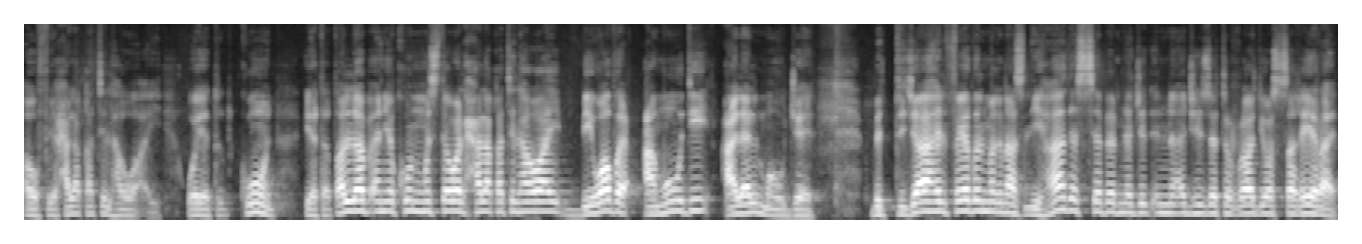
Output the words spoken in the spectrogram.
أو في حلقة الهوائي. ويكون يتطلب أن يكون مستوى الحلقة الهوائي بوضع عمودي على الموجة. باتجاه الفيض المغناطيسي لهذا السبب نجد إن أجهزة الراديو الصغيرة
